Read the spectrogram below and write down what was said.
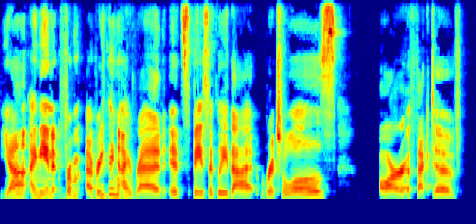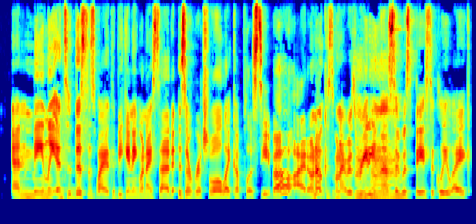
yeah, I mean, from everything I read, it's basically that rituals are effective and mainly and so this is why at the beginning when i said is a ritual like a placebo i don't know because when i was reading mm-hmm. this it mm-hmm. was basically like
